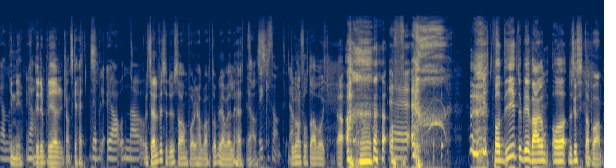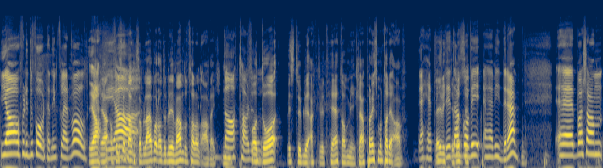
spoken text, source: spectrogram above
Ja, nå- inni. Ja. Det blir ganske hett. Det blir, ja, og den er jo Selv hvis du sa den på deg, Halvard, da blir den veldig hett. Yes. Ikke sant. Da går den fort av òg. Eh, Fordi du blir varm, og du skal sitte på den. ja, fordi du får overtenning på leirbål. Ja. Ja, og fordi Ja. skal du danse på leirbål, og det blir varmt, og du tar den av deg. Da tar du For den. da, hvis du blir aktivitet og har mye klær på deg, så må du ta de av. Det er helt Det er riktig. viktig Da går vi eh, videre. Eh, bare sånn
